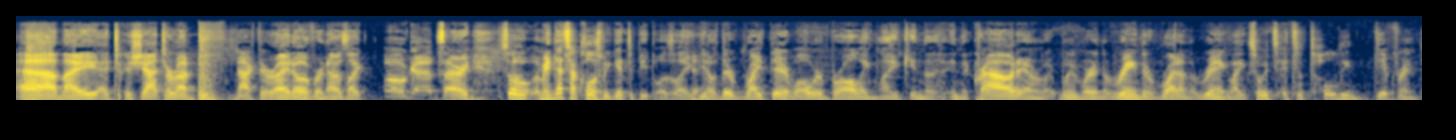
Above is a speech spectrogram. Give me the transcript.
um, I, I took a shot to run, poof, knocked her right over, and I was like, "Oh God, sorry." So I mean, that's how close we get to people. It's like you know they're right there while we're brawling, like in the in the crowd, and when we're in the ring, they're right on the ring. Like so, it's it's a totally different.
